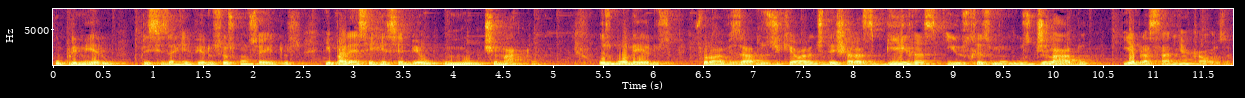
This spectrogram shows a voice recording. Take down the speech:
O primeiro precisa rever os seus conceitos e parece recebeu um ultimato. Os boleiros foram avisados de que é hora de deixar as birras e os resmungos de lado e abraçarem a causa.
